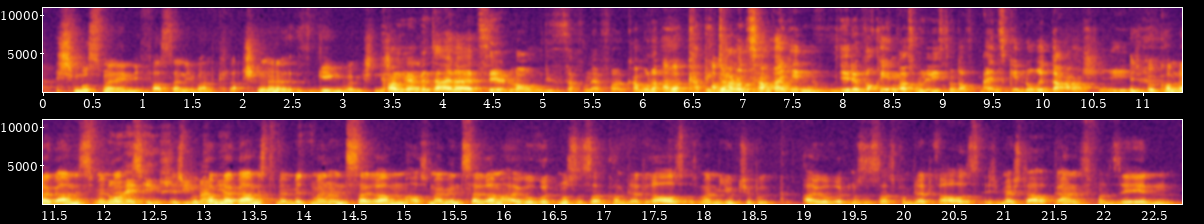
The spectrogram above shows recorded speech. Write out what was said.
ich muss mein Handy fast an die Wand klatschen. ne? Es ging wirklich nicht. Kann mir klar. bitte einer erzählen, warum diese Sachen Erfolg haben? Oder Aber- Kapital aber- und Samra jeden, jede Woche irgendwas releasen und auf 1 gehen, Loredana, Shiri. Ich bekomme da gar nichts mehr No mit. Ich bekomme da mir. gar nichts mehr mit. Mein. Instagram, aus meinem Instagram-Algorithmus ist das komplett raus. Aus meinem YouTube-Algorithmus ist das komplett raus. Ich möchte auch gar nichts von sehen.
